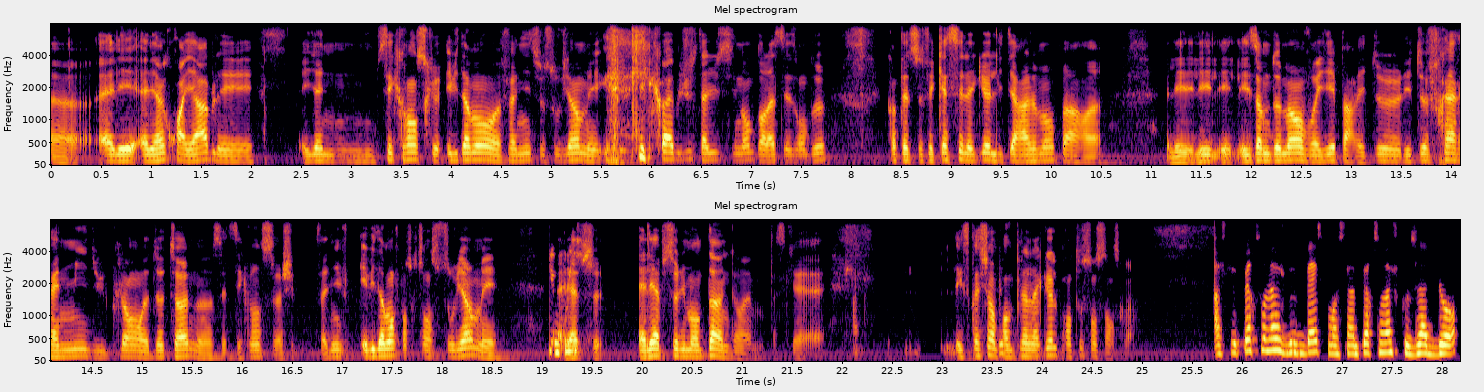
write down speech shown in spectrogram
Euh, elle, est, elle est incroyable et et il y a une séquence que, évidemment, Fanny se souvient, mais qui est quand même juste hallucinante dans la saison 2, quand elle se fait casser la gueule littéralement par euh, les, les- les- les hommes de main envoyés par les deux, les deux frères ennemis du clan euh. Euh, Cette séquence, euh, sais- Fanny, évidemment, je pense que tu t'en souviens, mais elle est, abso- elle est absolument dingue quand même, parce que l'expression à prendre plein la gueule prend tout son sens. Quoi. À ce personnage de Bess, moi, c'est un personnage que j'adore.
